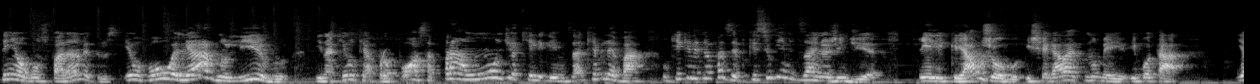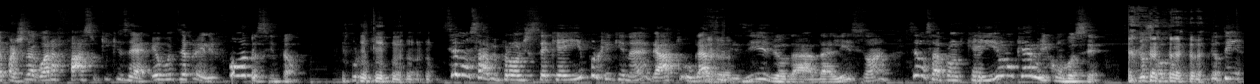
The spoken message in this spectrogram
tem alguns parâmetros, eu vou olhar no livro e naquilo que é a proposta, para onde aquele game design quer me levar, o que, que ele quer fazer. Porque se o game design hoje em dia ele criar um jogo e chegar lá no meio e botar e a partir de agora faça o que quiser, eu vou dizer para ele, foda-se então. Porque você não sabe para onde você quer ir, porque que, né? Gato, o gato uhum. invisível da, da Alice lá, você não sabe para onde quer ir, eu não quero ir com você. Eu, só, eu tenho.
